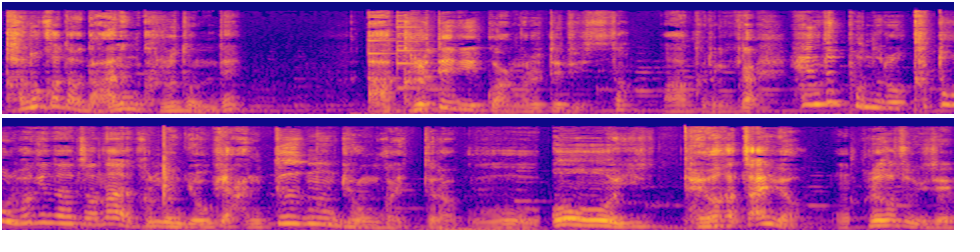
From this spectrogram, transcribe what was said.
간혹가다 나는 그러던데. 아 그럴 때도 있고 안 그럴 때도 있어? 아 그러니까 핸드폰으로 카톡을 확인하잖아. 그러면 여기 안 뜨는 경우가 있더라고. 어어 이 대화가 잘려. 어, 그래가지고 이제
